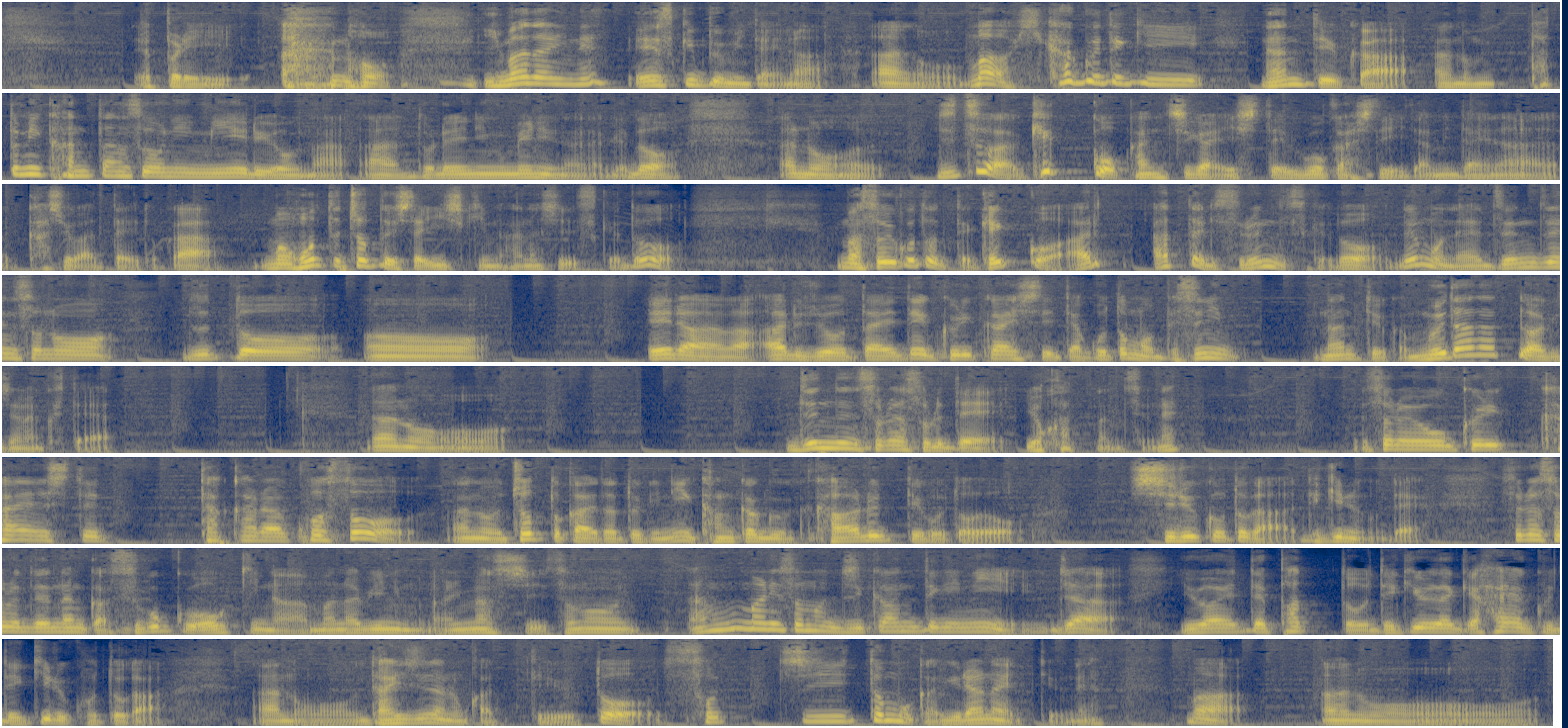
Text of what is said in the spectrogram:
やっぱりあのいまだにねエースキップみたいなあのまあ比較的なんていうかあのパッと見簡単そうに見えるようなあトレーニングメニューなんだけどあの実は結構勘違いして動かしていたみたいな箇所があったりとかまあほんとちょっとした意識の話ですけどまあそういうことって結構あるあったりするんですけどでもね全然そのずっとエラーがある状態で繰り返していたことも別に何て言うか無駄だったわけじゃなくてあの全然それはそれで良かったんですよね。それを繰り返してたからこそあのちょっと変えた時に感覚が変わるっていうことを知ることができるのでそれはそれでなんかすごく大きな学びにもなりますしそのあんまりその時間的にじゃあ言われてパッとできるだけ早くできることがあの大事なのかっていうとそっちとも限らないっていうね。まああの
